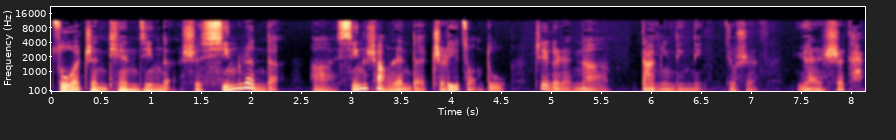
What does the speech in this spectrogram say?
坐镇天津的是新任的啊新上任的直隶总督。这个人呢大名鼎鼎，就是袁世凯。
